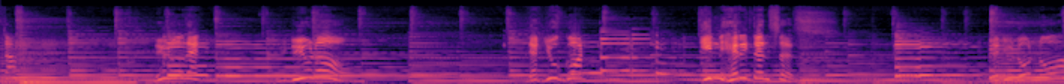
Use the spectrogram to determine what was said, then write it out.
stuff? Do you know that? Do you know that you got inheritances that you don't know?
